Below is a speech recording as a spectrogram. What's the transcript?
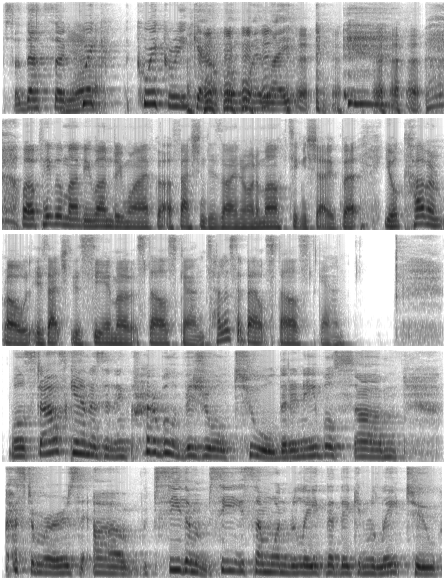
So that's a Yeah. quick, quick recap of my life. Well, people might be wondering why I've got a fashion designer on a marketing show, but your current role is actually the CMO at StyleScan. Tell us about StyleScan. Well, StyleScan is an incredible visual tool that enables um, customers uh, see them see someone relate that they can relate to.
